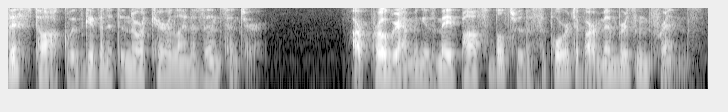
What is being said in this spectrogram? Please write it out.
This talk was given at the North Carolina Zen Center. Our programming is made possible through the support of our members and friends.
